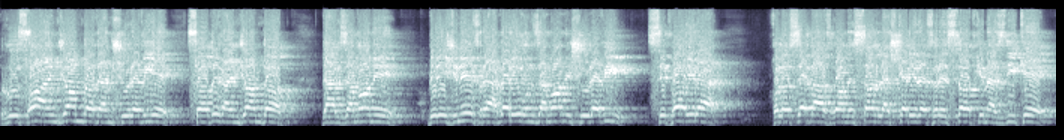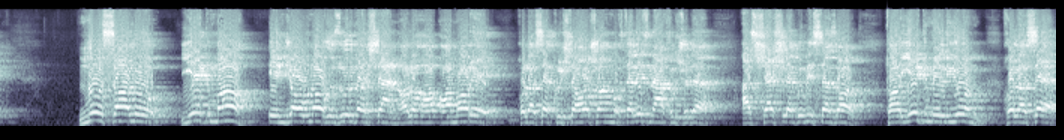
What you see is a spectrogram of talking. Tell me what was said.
روزها انجام دادن شوروی سابق انجام داد. در زمان برژنف رهبر اون زمان شوروی سپاهی را خلاصه به افغانستان لشکری را فرستاد که نزدیک نو سال و یک ماه اینجا اونا حضور داشتن. حالا آمار خلاصه کشته هاشان مختلف نقل شده. از شش لگو بیست هزار تا یک میلیون خلاصه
